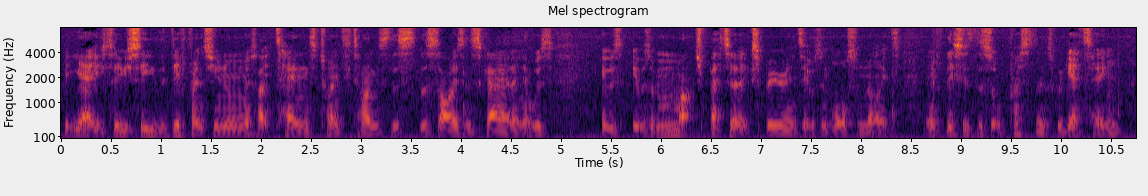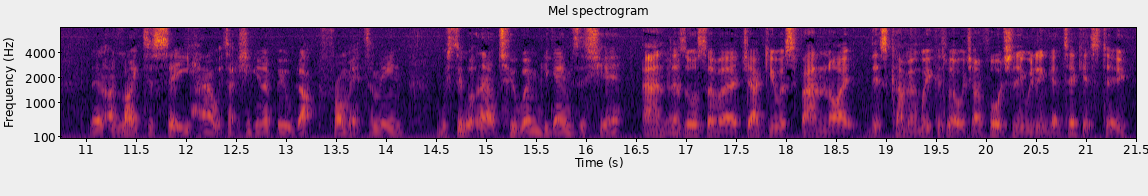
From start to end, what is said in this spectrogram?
but yeah, so you see the difference. You know, almost like ten to twenty times the, the size and scale, and it was, it was, it was a much better experience. It was an awesome night. And if this is the sort of precedence we're getting, then I'd like to see how it's actually going to build up from it. I mean, we've still got now two Wembley games this year. And Yeah. there's also a Jaguars fan night this coming week as well, which unfortunately we didn't get tickets to. I think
